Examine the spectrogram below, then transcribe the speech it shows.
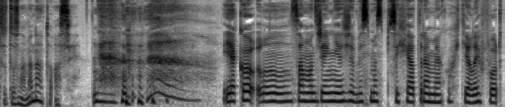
Co to znamená to asi? Jako uh, samozřejmě, že bychom s psychiatrem jako chtěli furt,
